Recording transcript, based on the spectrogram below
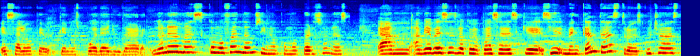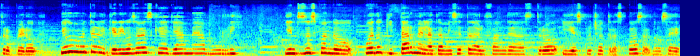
es algo que, que nos puede ayudar, no nada más como fandom, sino como personas. a mí a veces lo que me pasa es que sí, me encanta Astro, escucho Astro, pero llega un momento en el que digo, ¿sabes qué? Ya me aburrí. Y entonces cuando puedo quitarme la camiseta del fan de Astro y escucho otras cosas, no sé,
